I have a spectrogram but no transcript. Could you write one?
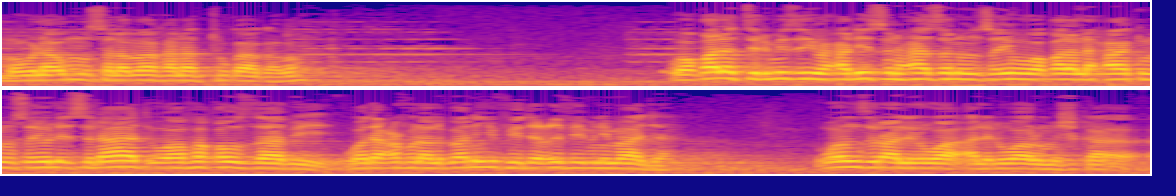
مولى أم سلمة كانت تقاقبة وقال الترمذي حديث حسن صحيح وقال الحاكم صحيح الإسناد ووافقه الذهبي وضعف الألباني في ضعيف ابن ماجه. وانظر الإرواء المشكاة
